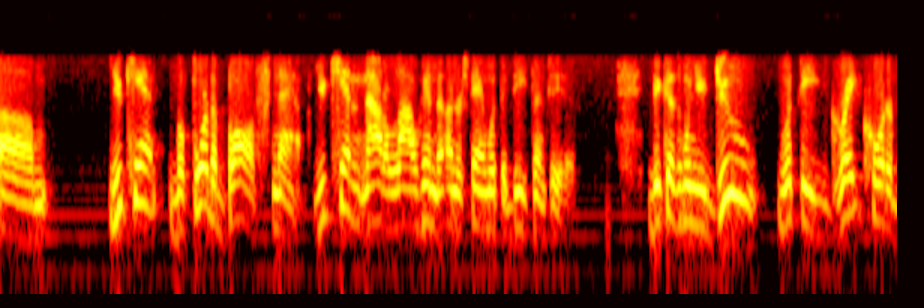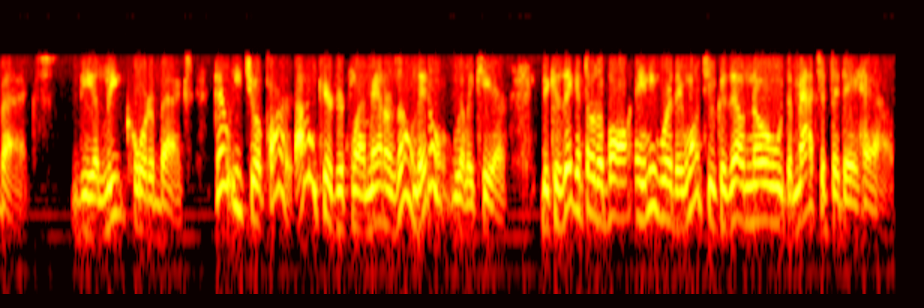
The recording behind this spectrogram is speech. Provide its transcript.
um, you can't before the ball snapped. You can't not allow him to understand what the defense is, because when you do with the great quarterbacks, the elite quarterbacks, they'll eat you apart. I don't care if you're playing man or zone; they don't really care because they can throw the ball anywhere they want to because they'll know the matchup that they have.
